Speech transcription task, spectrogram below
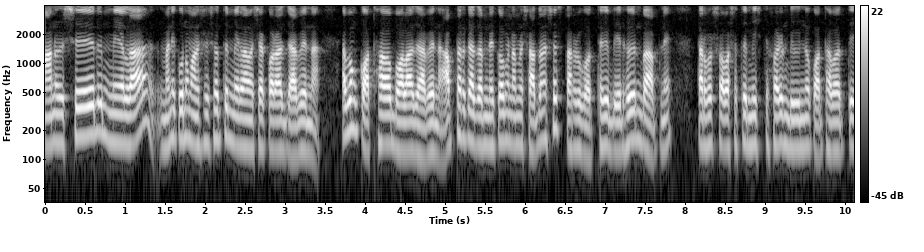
মানুষের মেলা মানে কোনো মানুষের সাথে মেলামেশা করা যাবে না এবং কথাও বলা যাবে না। আপনার কাজ আপনি করবেন আপনি সাধারণ শেষ, তারপর ঘর থেকে বের হবেন বা আপনি তারপর সবার সাথে মিশতে পারেন, বিভিন্ন কথাবার্তা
